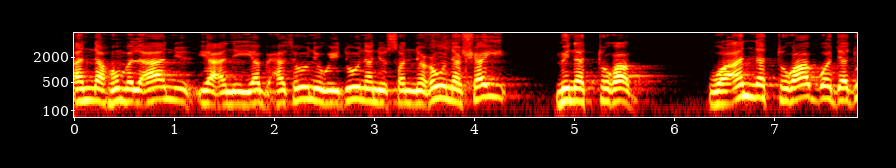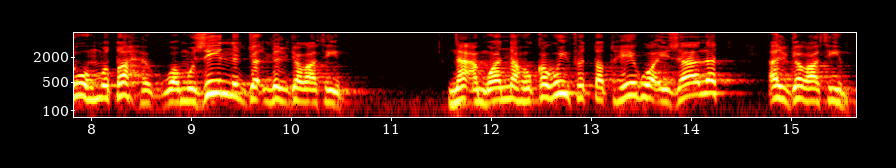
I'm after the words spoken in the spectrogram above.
أنهم الآن يعني يبحثون يريدون أن يصنعون شيء من التراب وأن التراب وجدوه مطهر ومزيل للجراثيم. نعم وأنه قوي في التطهير وإزالة الجراثيم.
